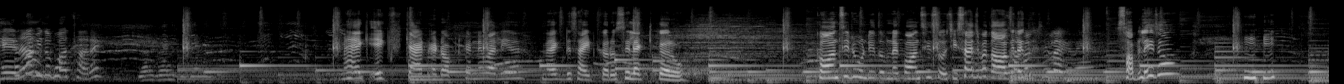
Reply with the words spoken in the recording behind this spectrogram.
है ना अभी तो बहुत सारे। महक एक कैट अडॉप्ट करने वाली है। महक डिसाइड करो सिलेक्ट करो। कौन सी ढूंढी तुमने? कौन सी सोची? सच बताओ अभी तक। सब ले जाओ।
